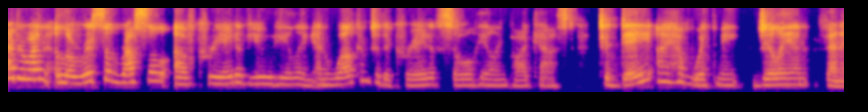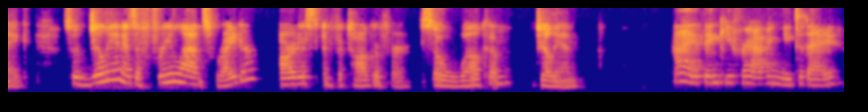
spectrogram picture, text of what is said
Everyone, Larissa Russell of Creative U Healing, and welcome to the Creative Soul Healing Podcast. Today I have with me Jillian Pfennig. So, Jillian is a freelance writer, artist, and photographer. So, welcome, Jillian. Hi, thank you for having me today.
